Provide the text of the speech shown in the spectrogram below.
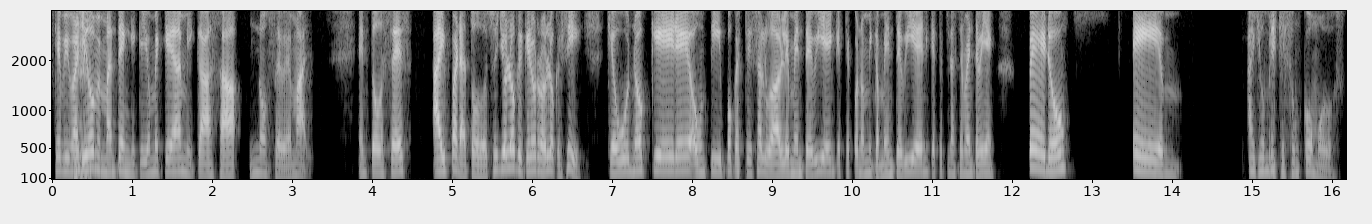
Que mi marido me mantenga y que yo me quede en mi casa no se ve mal. Entonces, hay para todo. Eso yo lo que quiero, Raúl, lo que sí, que uno quiere a un tipo que esté saludablemente bien, que esté económicamente bien, que esté financieramente bien, pero eh, hay hombres que son cómodos.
